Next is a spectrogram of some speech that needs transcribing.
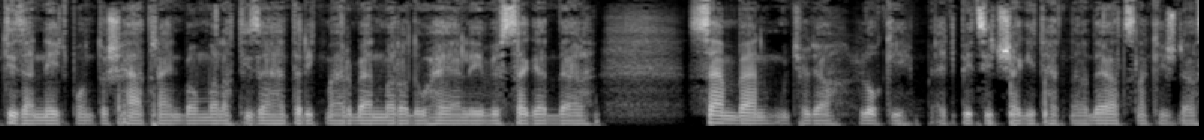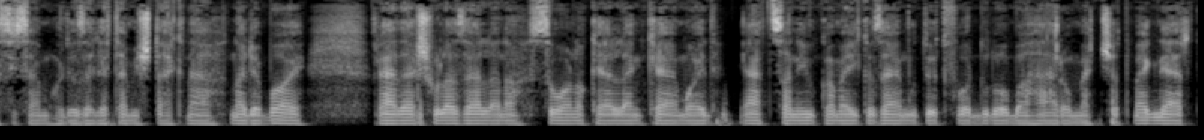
14 pontos hátrányban van a 17. már bennmaradó helyen lévő Szegeddel szemben, úgyhogy a Loki egy picit segíthetne a Deacnak is, de azt hiszem, hogy az egyetemistáknál nagy a baj. Ráadásul az ellen a Szolnok ellen kell majd játszaniuk, amelyik az elmúlt öt fordulóban három meccset megnyert,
